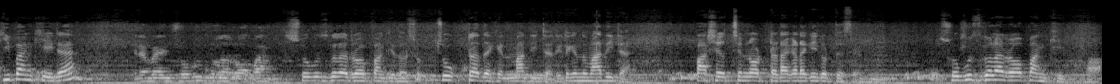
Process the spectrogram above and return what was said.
কি পাখি এটা? এটা ভাই সবুজগুলো রপান সবুজ গোলার র পাখি দর্শক। চোখটা দেখেন মাদিটার এটা কিন্তু মাদিটা। পাশে হচ্ছে নটটা টাকাটা কি করতেছে। সবুজ গলার র পাখি। হ্যাঁ।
